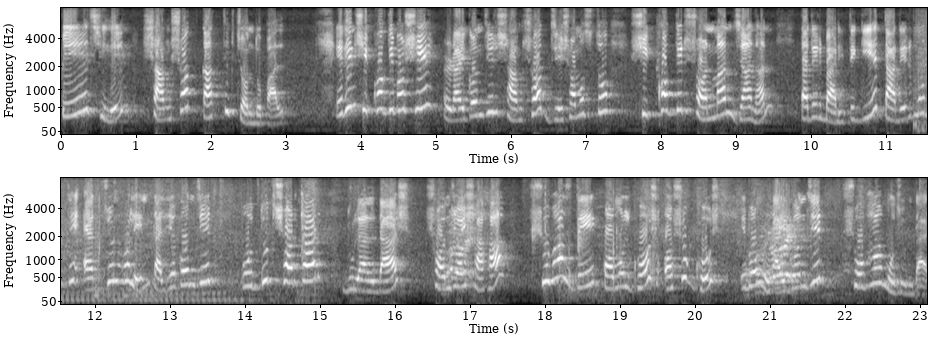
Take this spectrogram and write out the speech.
পেয়েছিলেন সাংসদ কার্তিক চন্দ্রপাল এদিন শিক্ষক দিবসে রায়গঞ্জের সাংসদ যে সমস্ত শিক্ষকদের সম্মান জানান, তাদের বাড়িতে গিয়ে তাদের মধ্যে একজন হলেন কালিয়াগঞ্জের প্রদ্যুৎ সরকার দুলাল দাস, সঞ্জয় সাহা, সুভাষ দে, কমল ঘোষ, অশোক ঘোষ এবং রায়গঞ্জের শোভা মজুমদার।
